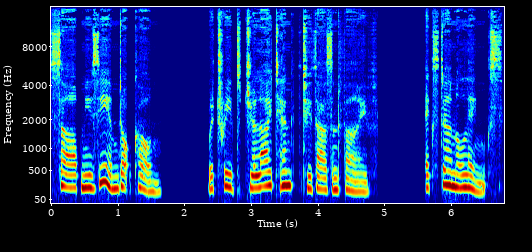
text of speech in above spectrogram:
SaabMuseum.com. Retrieved July 10, 2005. External links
